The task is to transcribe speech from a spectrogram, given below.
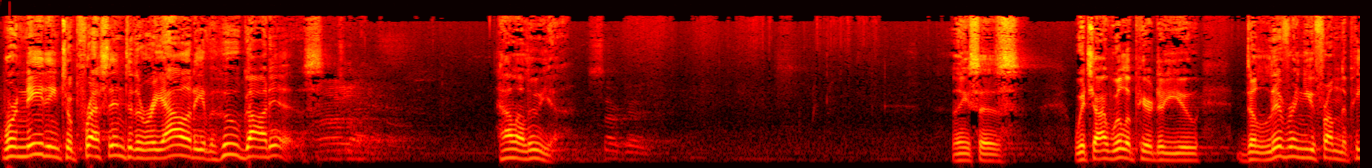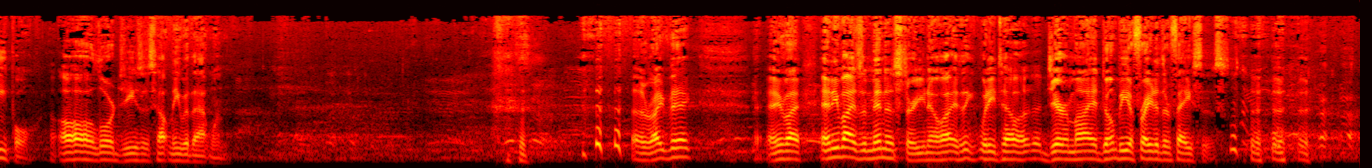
We're needing to press into the reality of who God is. Hallelujah. Then he says, which I will appear to you, delivering you from the people. Oh, Lord Jesus, help me with that one. right, Vic? Anybody, anybody's a minister, you know, I think what he tell Jeremiah, don't be afraid of their faces. but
